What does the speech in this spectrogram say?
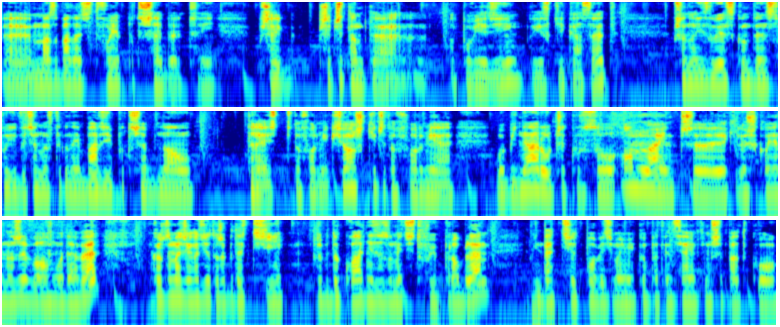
e, ma zbadać Twoje potrzeby, czyli prze, przeczytam te odpowiedzi, to jest kilkaset, przeanalizuję, skondensuję i wyciągnę z tego najbardziej potrzebną treść, czy to w formie książki, czy to w formie webinaru, czy kursu online, czy jakiegoś szkolenia na żywo, whatever. W każdym razie chodzi o to, żeby dać Ci, żeby dokładnie zrozumieć Twój problem i dać Ci odpowiedź moimi kompetencjami, w tym przypadku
